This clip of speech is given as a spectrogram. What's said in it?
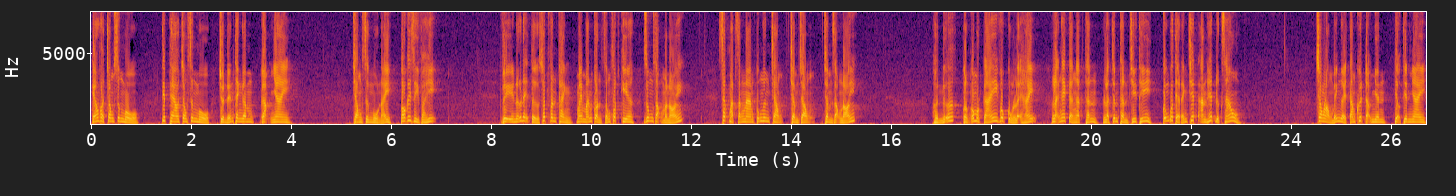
kéo vào trong sương mù. Tiếp theo trong sương mù truyền đến thanh âm gặm nhai. Trong sương mù này có cái gì vậy? Vị nữ đệ tử xuất Vân Thành may mắn còn sống sót kia rung giọng mà nói. Sắc mặt Giang Nam cũng ngưng trọng, trầm trọng, trầm giọng nói. Hơn nữa còn có một cái vô cùng lợi hại, lại ngay cả ngạc thần là chân thần chi thi cũng có thể đánh chết ăn hết được sao? Trong lòng mấy người tam khuyết đạo nhân, thiệu thiên nhai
